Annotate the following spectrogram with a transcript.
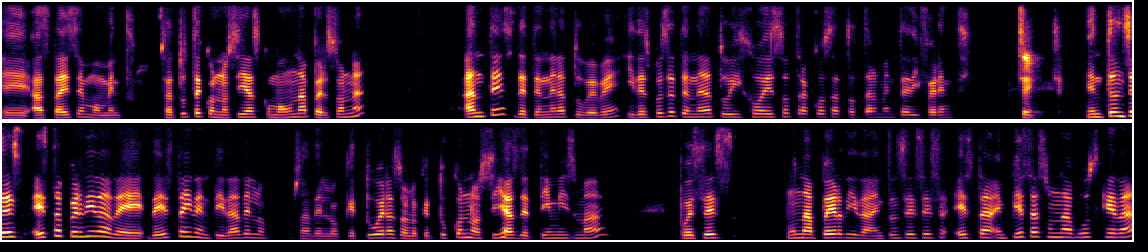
eh, hasta ese momento. O sea, tú te conocías como una persona antes de tener a tu bebé y después de tener a tu hijo es otra cosa totalmente diferente. Sí. Entonces, esta pérdida de, de esta identidad de lo, o sea, de lo que tú eras o lo que tú conocías de ti misma, pues es una pérdida. Entonces, es, esta, empiezas una búsqueda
